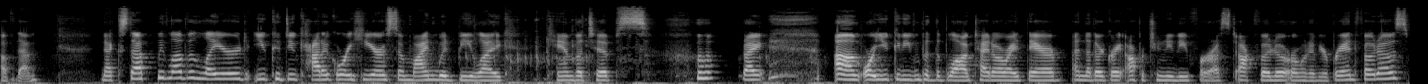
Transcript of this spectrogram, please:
of them. Next up, we love a layered. You could do category here. So mine would be like Canva tips. right? Um, or you could even put the blog title right there. Another great opportunity for a stock photo or one of your brand photos.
